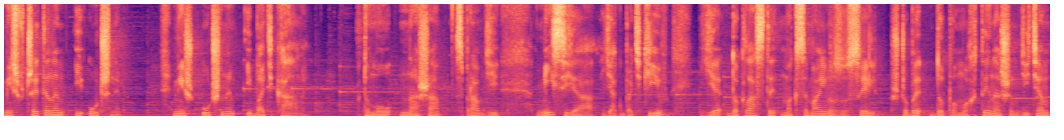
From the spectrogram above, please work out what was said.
між вчителем і учнем, між учнем і батьками. Тому наша справді місія як батьків є докласти максимально зусиль, щоб допомогти нашим дітям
